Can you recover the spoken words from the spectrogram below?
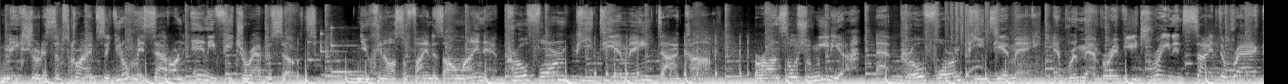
Make sure to subscribe so you don't miss out on any future episodes. You can also find us online at proformptma.com or on social media at proformptma. And remember, if you train inside the rack,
